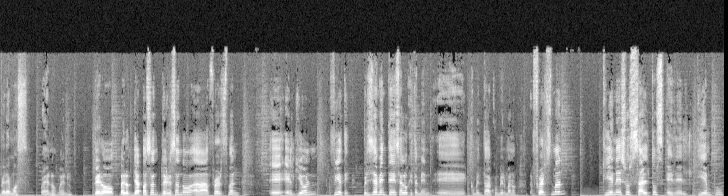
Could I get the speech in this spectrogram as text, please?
Veremos. Bueno, bueno. Pero, pero ya pasan, regresando a First Man, eh, el guion, fíjate, precisamente es algo que también eh, comentaba con mi hermano. First Man tiene esos saltos en el tiempo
